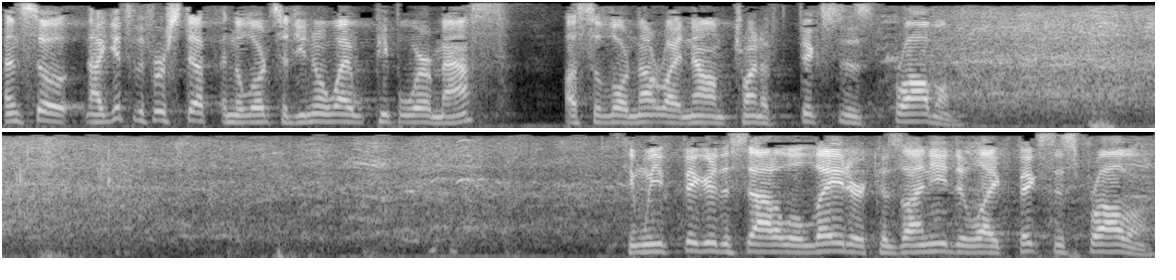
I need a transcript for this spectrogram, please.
And so I get to the first step, and the Lord said, "You know why people wear masks?" I said, "Lord, not right now. I'm trying to fix this problem." Can we figure this out a little later? Because I need to like fix this problem.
